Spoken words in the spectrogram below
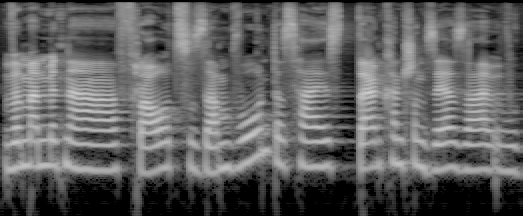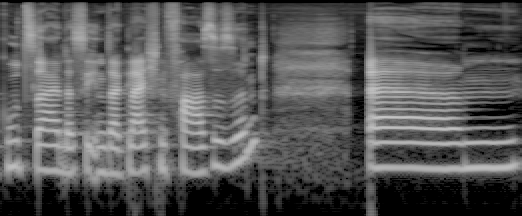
wenn man mit einer Frau zusammenwohnt. Das heißt, dann kann schon sehr gut sein, dass sie in der gleichen Phase sind. Ähm,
